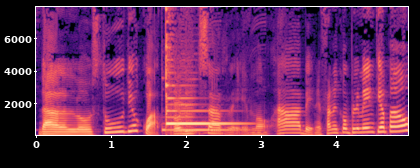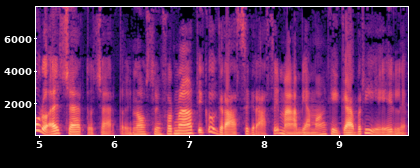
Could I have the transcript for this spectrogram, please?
dallo studio 4 di Sanremo. Ah bene, fanno i complimenti a Mauro? Eh certo, certo, il nostro informatico, grazie, grazie, ma abbiamo anche Gabriele.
